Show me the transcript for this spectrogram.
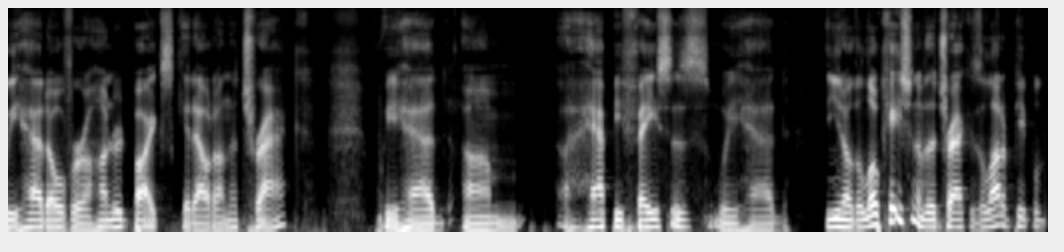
we had over a hundred bikes get out on the track. We had um, uh, happy faces. We had you know the location of the track is a lot of people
